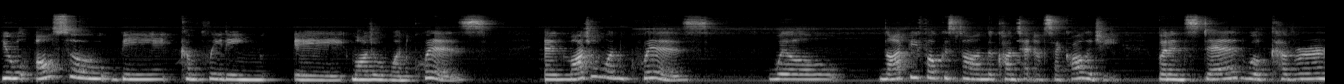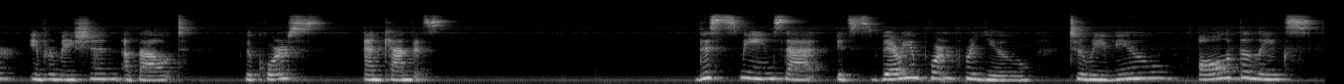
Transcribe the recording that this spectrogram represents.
You will also be completing a Module 1 quiz, and Module 1 quiz will not be focused on the content of psychology, but instead will cover information about the course and Canvas. This means that it's very important for you to review all of the links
